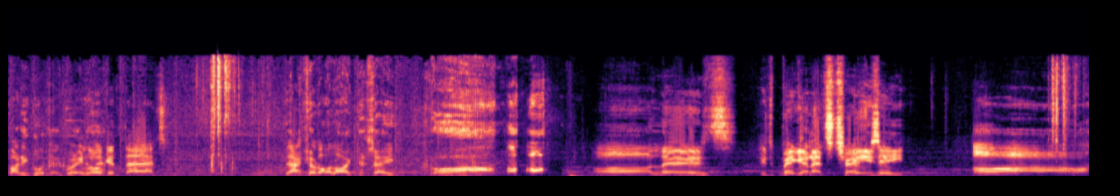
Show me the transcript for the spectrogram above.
Bloody good, that green. Look isn't at that. That's what I like to see. Ah, oh, Les, it's big and it's cheesy. Oh.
